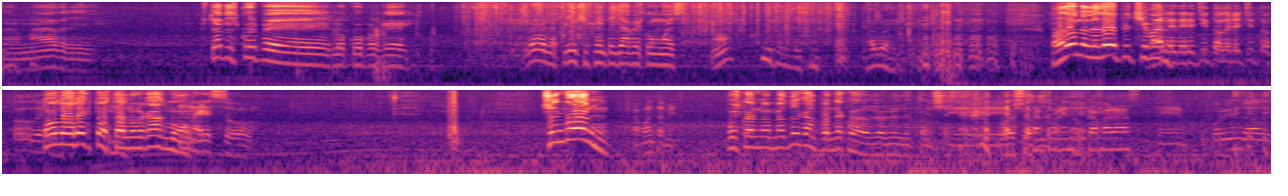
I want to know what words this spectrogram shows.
La madre. Usted disculpe, loco, porque luego la pinche gente ya ve cómo es, ¿no? ¿Para dónde le doy, pinche Iván? Dale, derechito, derechito, todo derecho. Todo recto hasta el orgasmo. Eso. ¡Chingón! Aguántame. Pues cuando me diga el pendejo de Leonel entonces. Eh, Por eso están digo. corriendo cámaras, eh, Corriendo audio.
